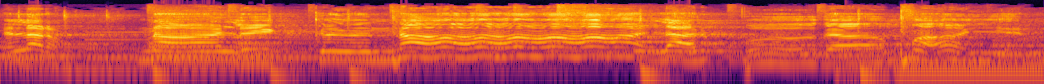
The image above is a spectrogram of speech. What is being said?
எல்லாரும் நாளுக்கு நாள் அற்புதமாயின்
